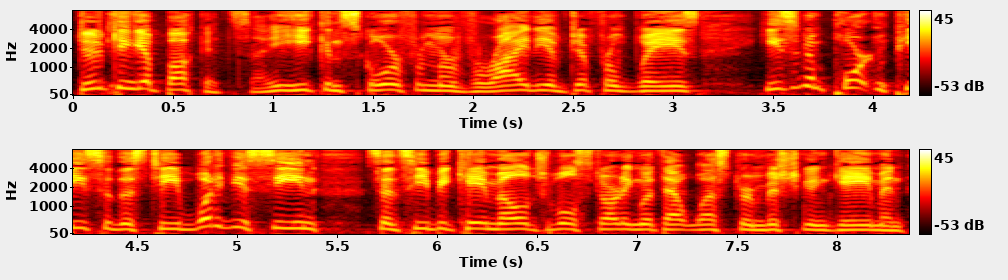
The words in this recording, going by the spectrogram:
Dude can get buckets. He can score from a variety of different ways. He's an important piece of this team. What have you seen since he became eligible, starting with that Western Michigan game and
